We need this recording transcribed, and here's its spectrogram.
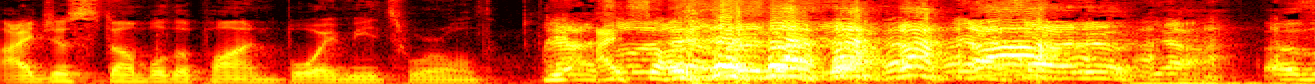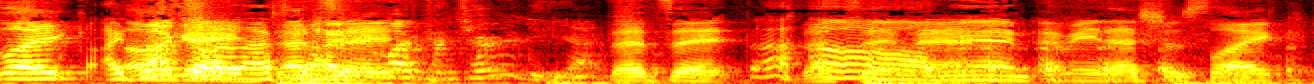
I just stumbled upon Boy Meets World. Yeah, I so saw that. yeah, yeah, I saw it. Yeah. I was like, I just okay, saw it last that's night. it. My fraternity, actually. That's it. That's Oh, it, man. man. I mean, that's just like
